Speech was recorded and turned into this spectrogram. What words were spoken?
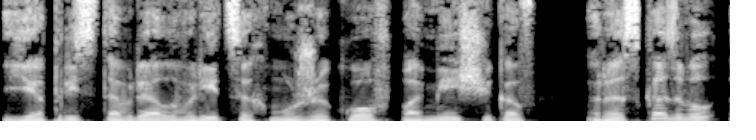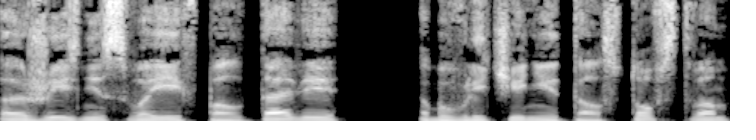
я представлял в лицах мужиков, помещиков, рассказывал о жизни своей в Полтаве, об увлечении толстовством,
